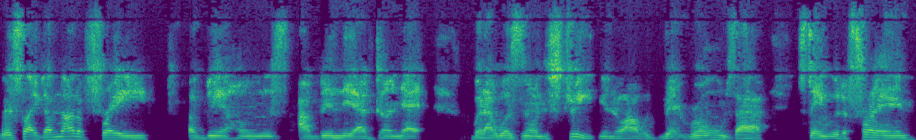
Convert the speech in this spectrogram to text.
It's like I'm not afraid of being homeless. I've been there, I've done that, but I wasn't on the street. You know, I would rent rooms. I stay with a friend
